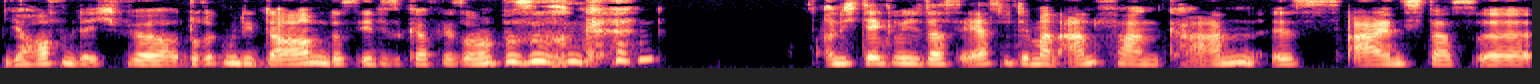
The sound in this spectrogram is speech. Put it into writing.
Ja, hoffentlich. Wir drücken die Daumen, dass ihr diese Cafés auch noch besuchen könnt. Und ich denke, das erste, mit dem man anfangen kann, ist eins, das äh,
